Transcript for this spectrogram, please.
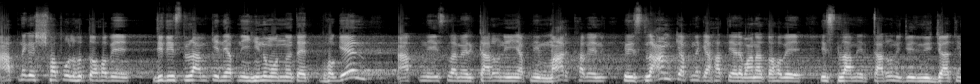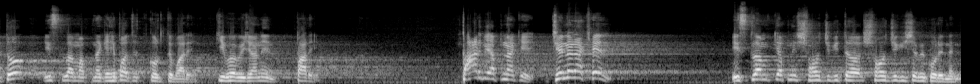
আপনাকে সফল হতে হবে। যদি ইসলামকে নিয়ে আপনি হীনমন্যতায় ভোগেন, আপনি ইসলামের কারণেই আপনি মার খাবেন। ইসলামকে আপনাকে হাতিয়ার বানাতে হবে। ইসলামের কারণে যদি নির্যাতিত, ইসলাম আপনাকে হেফাজত করতে পারে। কীভাবে জানেন? পারে। পারবে আপনাকে। জেনে রাখেন। ইসলামকে আপনি সহযোগিতা, সহযোগী হিসেবে করে নেন।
